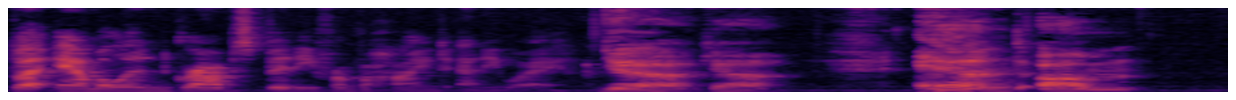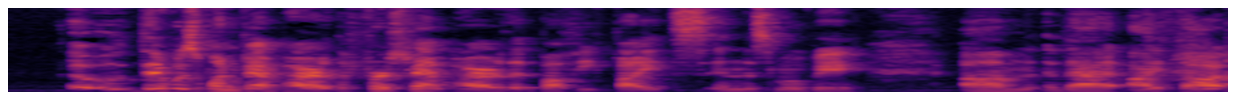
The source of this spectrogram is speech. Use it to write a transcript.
but Amilyn grabs Benny from behind anyway. Yeah, yeah. And um, oh, there was one vampire, the first vampire that Buffy fights in this movie. Um, that I thought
